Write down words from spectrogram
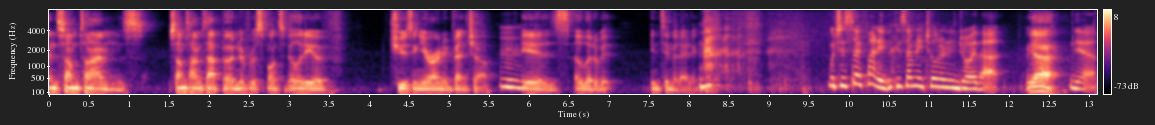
and sometimes sometimes that burden of responsibility of choosing your own adventure mm. is a little bit intimidating. Which is so funny because so many children enjoy that. Yeah. Yeah.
